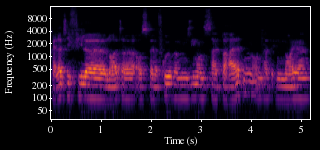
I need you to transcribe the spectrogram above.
relativ viele Leute aus der früheren Simons-Zeit behalten und hat eben neue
